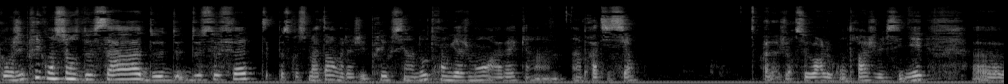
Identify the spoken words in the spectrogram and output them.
quand j'ai pris conscience de ça, de, de, ce fait, parce que ce matin, voilà, j'ai pris aussi un autre engagement avec un, un praticien. Voilà, je vais recevoir le contrat, je vais le signer euh,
